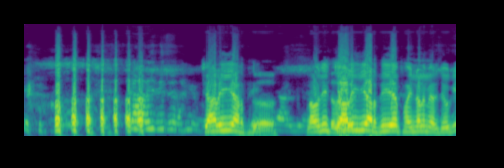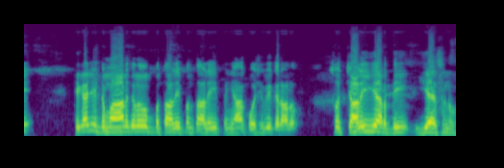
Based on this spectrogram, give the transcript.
40 ਦੀ ਦੇ ਦਾਂਗੇ। 40000 ਦੀ। ਲਓ ਜੀ 40000 ਦੀ ਇਹ ਫਾਈਨਲ ਮਿਲ ਜੂਗੀ। ਠੀਕ ਆ ਜੀ ਡਿਮਾਂਡ ਚਲੋ 42 45 50 ਕੁਝ ਵੀ ਕਰਾ ਲਓ। ਸੋ 40000 ਦੀ ਯੈਸ ਨੂੰ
